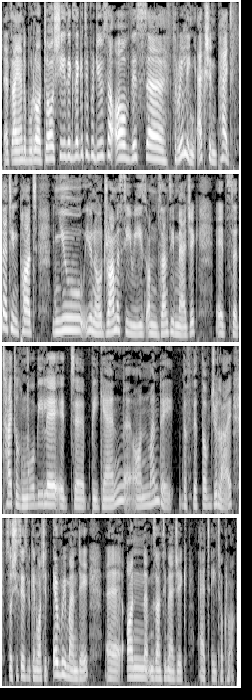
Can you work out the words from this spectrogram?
That's Ayanda Borotho. She is executive producer of this uh, thrilling, action-packed 13-part new, you know, drama series on Mzansi Magic. It's uh, titled Nqobile. It uh, began on Monday, the 5th of July. So she says we can watch it every Monday uh, on Mzansi Magic at 8 o'clock.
